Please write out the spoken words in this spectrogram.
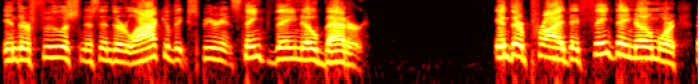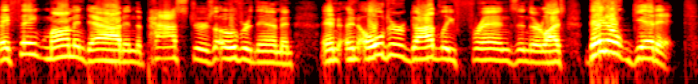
in their foolishness and their lack of experience, think they know better. In their pride, they think they know more. They think mom and dad and the pastors over them and, and, and older godly friends in their lives, they don't get it.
